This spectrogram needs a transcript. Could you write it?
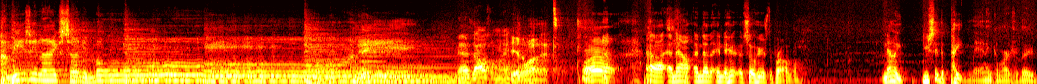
I'm easy like Sunday morning. That's awesome, man. Yeah. What? Uh, and now, and then, and here, so here's the problem. Now he, you see the Peyton Manning commercial, dude.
